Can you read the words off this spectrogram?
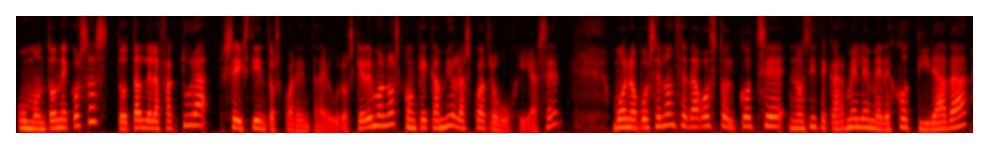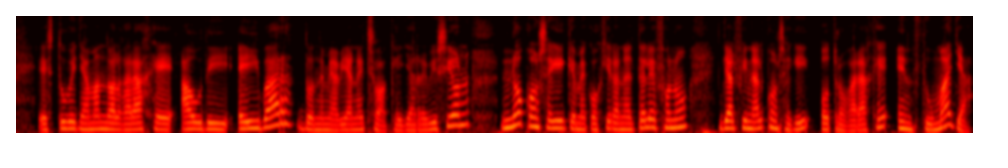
un montón de cosas. Total de la factura, 640 euros. Quedémonos con que cambió las cuatro bujías, ¿eh? Bueno, pues el 11 de agosto el coche, nos dice Carmele, me dejó tirada. Estuve llamando al garaje Audi Eibar, donde me habían hecho aquella revisión. No conseguí que me cogieran el teléfono y al final conseguí otro garaje en Zumaya.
